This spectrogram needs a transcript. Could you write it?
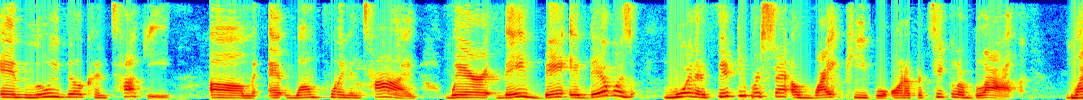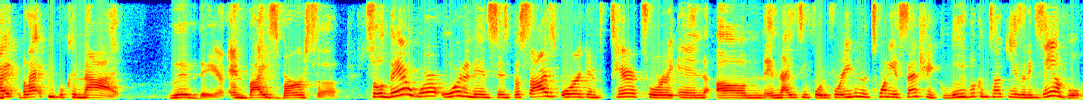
in Louisville, Kentucky, um, at one point in time where they ban if there was more than 50% of white people on a particular block, white black people could not live there and vice versa. So there were ordinances besides Oregon Territory in um, in 1944, even the 20th century. Louisville, Kentucky is an example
